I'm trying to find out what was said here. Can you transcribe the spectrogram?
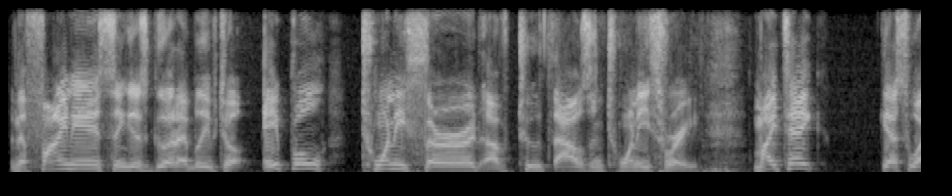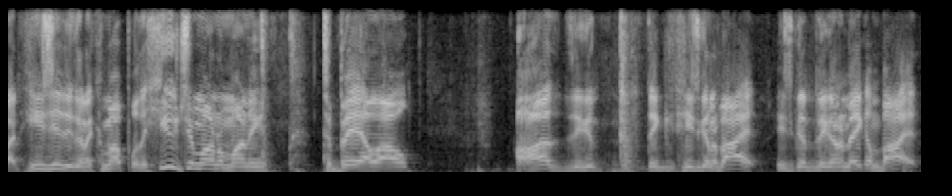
and the financing is good, I believe, till April 23rd of 2023. My take, guess what? He's either going to come up with a huge amount of money to bail out uh, he's going to buy it. He's gonna, they're going to make him buy it.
